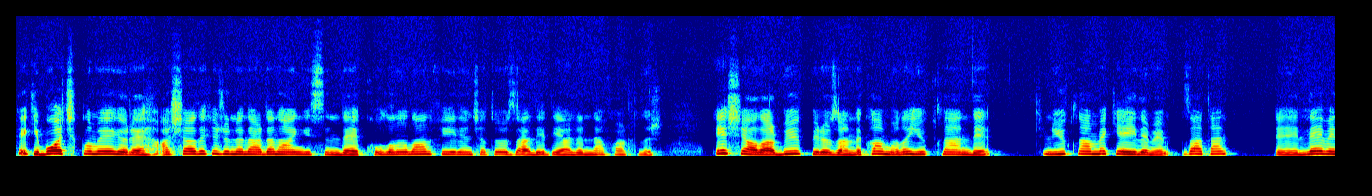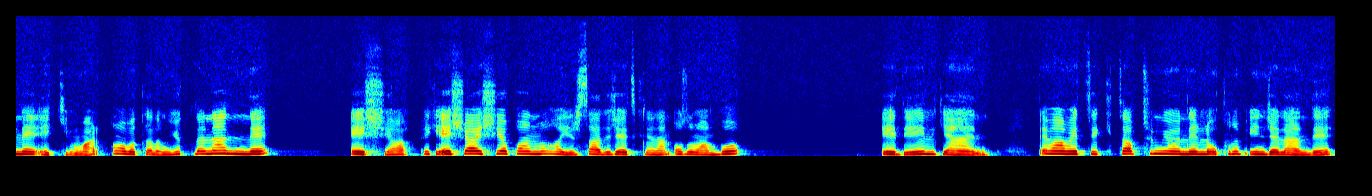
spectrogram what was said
Peki bu açıklamaya göre aşağıdaki cümlelerden hangisinde kullanılan fiilin çatı özelliği diğerlerinden farklıdır? Eşyalar büyük bir özenle kamyona yüklendi. Şimdi yüklenmek eylemi zaten e, L ve N ekim var. Ama bakalım yüklenen ne? Eşya. Peki eşya işi yapan mı? Hayır sadece etkilenen. O zaman bu edilgen. Devam ettik. Kitap tüm yönleriyle okunup incelendi.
